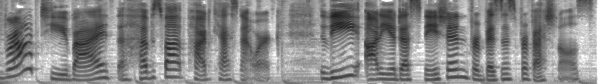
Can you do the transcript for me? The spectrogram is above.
brought to you by the HubSpot Podcast Network, the audio destination for business professionals.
